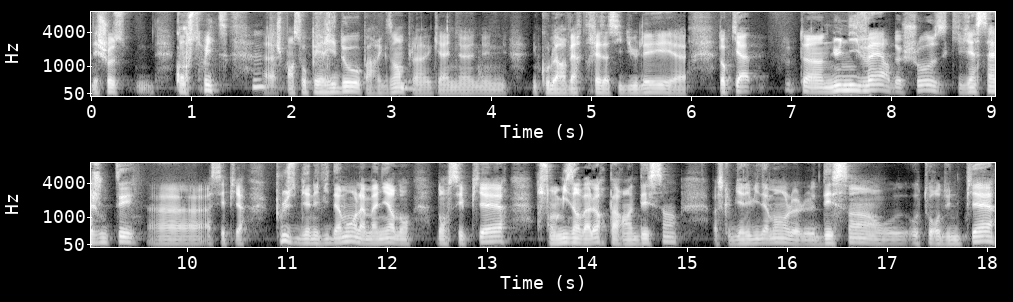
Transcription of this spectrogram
des choses construites. Mmh. Euh, je pense au pérido, par exemple, qui a une, une, une couleur verte très acidulée. Donc il y a tout un univers de choses qui vient s'ajouter euh, à ces pierres. Plus, bien évidemment, la manière dont, ces pierres sont mises en valeur par un dessin. Parce que, bien évidemment, le, dessin autour d'une pierre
